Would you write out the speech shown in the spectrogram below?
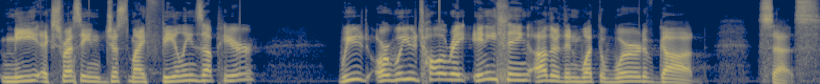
me expressing just my feelings up here? Will you, or will you tolerate anything other than what the Word of God says?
